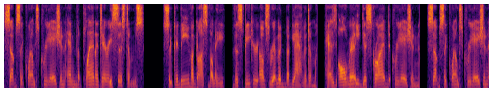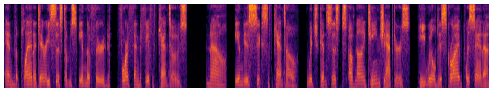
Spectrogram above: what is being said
subsequent creation and the planetary systems. Sukadeva Goswami, the speaker of Srimad Bhagavatam, has already described creation, subsequent creation and the planetary systems in the third, fourth and fifth cantos. Now, in his sixth canto, which consists of 19 chapters, he will describe Pasana,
